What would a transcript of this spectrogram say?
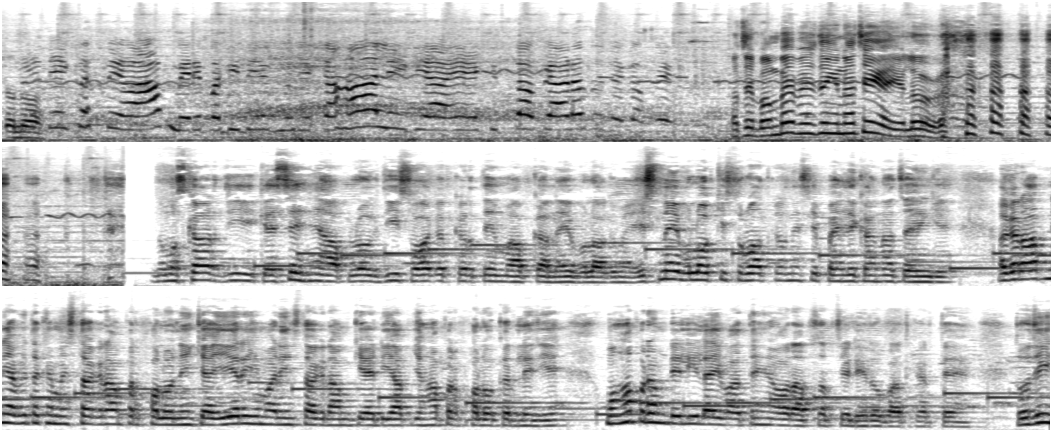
चलो। देख सकते हो आप मेरे पति देव मुझे कहाँ लेके आए हैं कितना प्यारा सा जगह पे। अच्छा बम्बई भेज देंगे नाचेगा ये लोग? नमस्कार जी कैसे हैं आप लोग? जी स्वागत करते हैं हम आपका नए ब्लॉग में। इस नए ब्लॉग की शुरुआत करने से पहले कहना चाहेंगे अगर आपने अभी तक हम इंस्टाग्राम पर फॉलो नहीं किया ये रही हमारी इंस्टाग्राम की आईडी आप यहाँ पर फॉलो कर लीजिए। वहाँ पर हम डेली लाइव आते हैं और आप सबसे ढेरों बात करते हैं। तो जी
